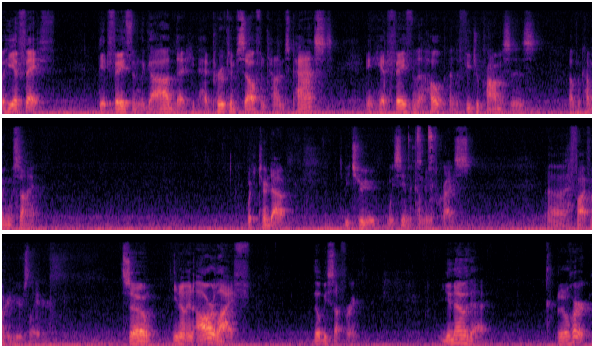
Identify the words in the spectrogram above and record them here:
But he had faith. He had faith in the God that had proved himself in times past, and he had faith in the hope and the future promises of the coming Messiah, which turned out to be true we see in the coming of Christ uh, 500 years later. So, you know, in our life, there'll be suffering. You know that, but it'll hurt.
